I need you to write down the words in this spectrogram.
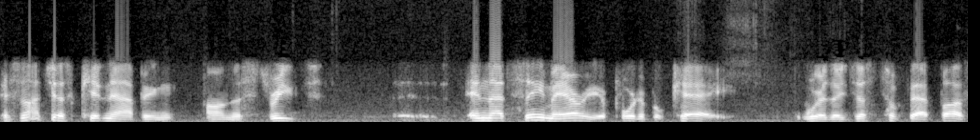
it's not just kidnapping on the streets. In that same area, Port-au-Bouquet, where they just took that bus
